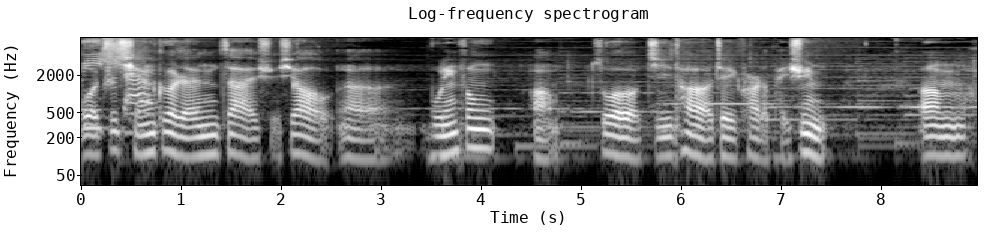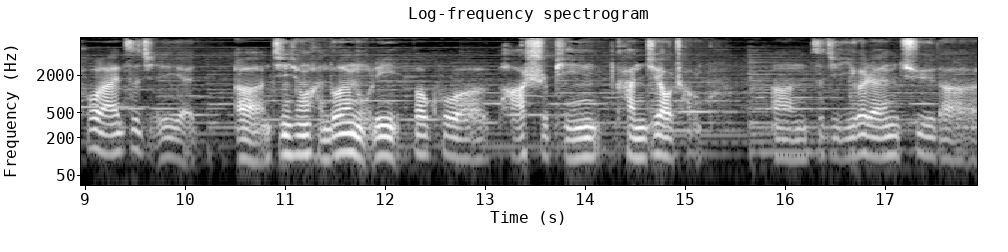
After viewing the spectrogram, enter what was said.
我之前个人在学校呃武林风啊做吉他这一块的培训，嗯，后来自己也呃进行了很多的努力，包括爬视频、看教程，嗯，自己一个人去的。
